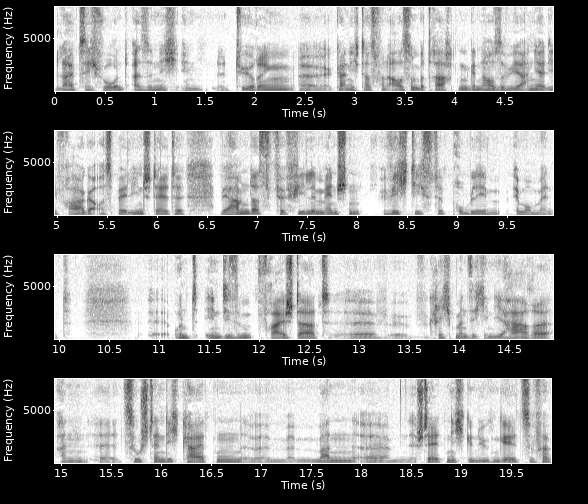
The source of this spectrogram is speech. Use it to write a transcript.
Leipzig wohnt, also nicht in äh, Thüringen, äh, kann ich das von außen betrachten, genauso wie Anja die Frage aus Berlin stellte. Wir haben das für viele Menschen wichtigste Problem im Moment und in diesem Freistaat äh, kriegt man sich in die Haare an äh, Zuständigkeiten. Äh, man äh, stellt nicht genügend Geld zur Ver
